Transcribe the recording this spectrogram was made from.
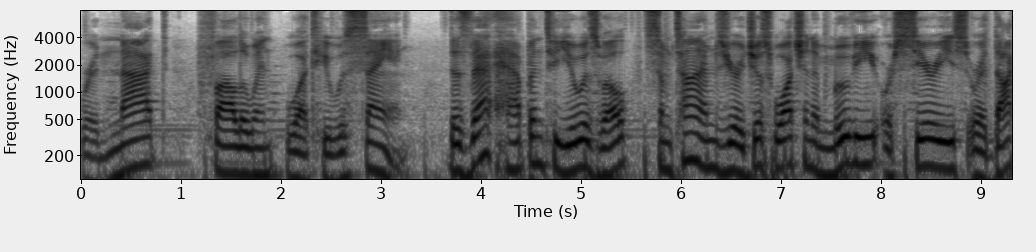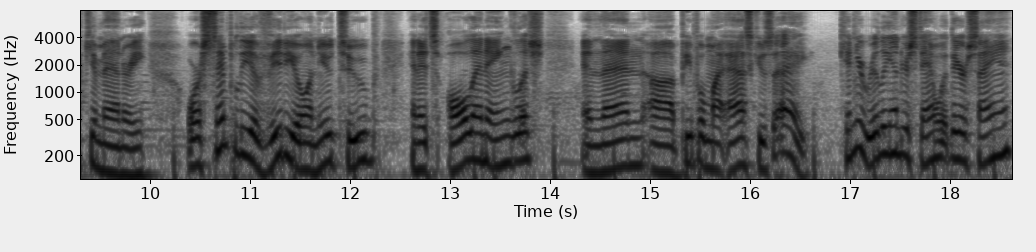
were not following what he was saying. Does that happen to you as well? Sometimes you're just watching a movie or series or a documentary or simply a video on YouTube and it's all in English, and then uh, people might ask you, say, hey, can you really understand what they're saying?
